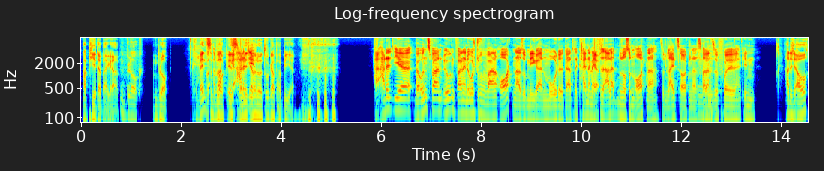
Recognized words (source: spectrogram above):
Papier dabei gehabt. Ein Block. Ein Block. Wenn es ein Block ist, hattet nicht einfach nur Druckerpapier. Ha- Hattet ihr, bei uns waren irgendwann in der Oberstufe waren Ordner so mega in Mode. Da hatte keiner mehr Ja. Alle hatten nur noch so einen Ordner, so einen Leitsordner. Das war dann Mhm. so voll in. Hatte ich auch.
